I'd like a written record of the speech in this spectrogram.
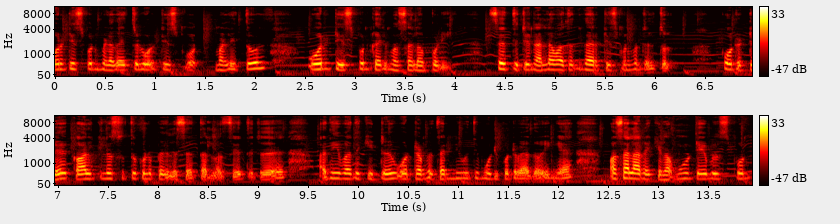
ஒரு டீஸ்பூன் மிளகாய்த்தூள் ஒரு டீஸ்பூன் மல்லித்தூள் ஒரு டீஸ்பூன் கறி மசாலா பொடி. சேர்த்துட்டு நல்லா வதங்க அரை டீஸ்பூன் மஞ்சள் தூள் போட்டுட்டு கால் கிலோ சுத்து கொழுப்பு இதில் சேர்த்துடலாம். சேர்த்துட்டு அதையும் வதக்கிட்டு ஒரு டம்ளர் தண்ணி ஊற்றி மூடி போட்டு வேக வைங்க. மசாலா அரைக்கலாம். மூணு டேபிள் ஸ்பூன்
